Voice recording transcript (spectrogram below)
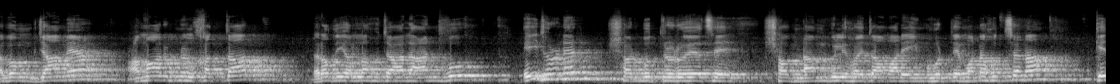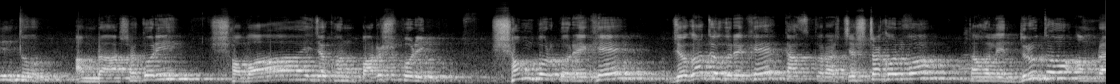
এবং জামিয়া আমার ইবনুল খত্তাব রদি আল্লাহ তালা আনহু, এই ধরনের সর্বত্র রয়েছে। সব নামগুলি হয়তো আমার এই মুহূর্তে মনে হচ্ছে না, কিন্তু আমরা আশা করি সবাই যখন পারস্পরিক সম্পর্ক রেখে যোগাযোগ রেখে কাজ করার চেষ্টা করব, তাহলে দ্রুত আমরা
